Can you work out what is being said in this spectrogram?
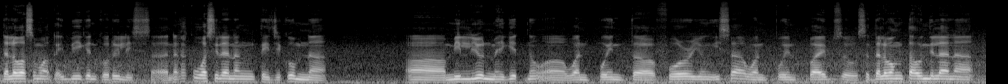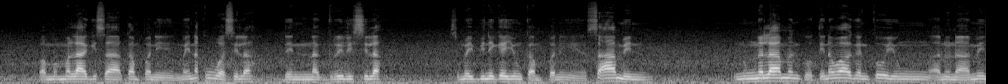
dalawa sa mga kaibigan ko release. ah, nakakuha sila ng Tejicom na ah, million mahigit, no? Ah, 1.4 yung isa, 1.5. So sa dalawang taon nila na pamamalagi sa company, may nakuha sila. Then nag-release sila. So may binigay yung company. Sa amin, nung nalaman ko, tinawagan ko yung ano namin,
